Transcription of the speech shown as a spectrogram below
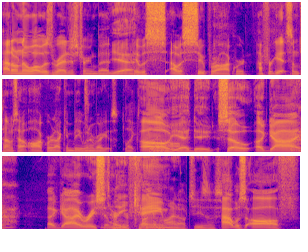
I don't know what was registering, but Yeah. it was, I was super awkward. I forget sometimes how awkward I can be whenever I get like, Oh off. yeah, dude. So a guy, a guy Turn recently your fucking came. light off, Jesus. I was off.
